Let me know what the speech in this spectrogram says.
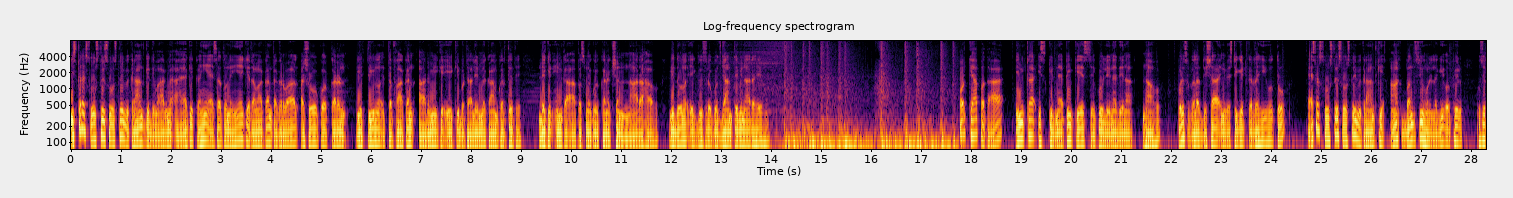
इस तरह सोचते सोचते विक्रांत के दिमाग में आया कि कहीं ऐसा तो नहीं है कि रमाकांत अग्रवाल, अशोक और करण ये तीनों इतफाकन आर्मी के एक ही बटालियन में काम करते थे, लेकिन इनका आपस में कोई कनेक्शन ना रहा हो। ये दोनों एक दूसरे को जानते भी ना रहे हो। और क्या पता इनका इस किडनैपिंग केस से कोई लेना देना ना हो? पुलिस गलत दिशा इन्वेस्टिगेट कर रही हो तो? ऐसा सोचते सोचते विक्रांत की आँख बंद सी होने लगी और फिर उसे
